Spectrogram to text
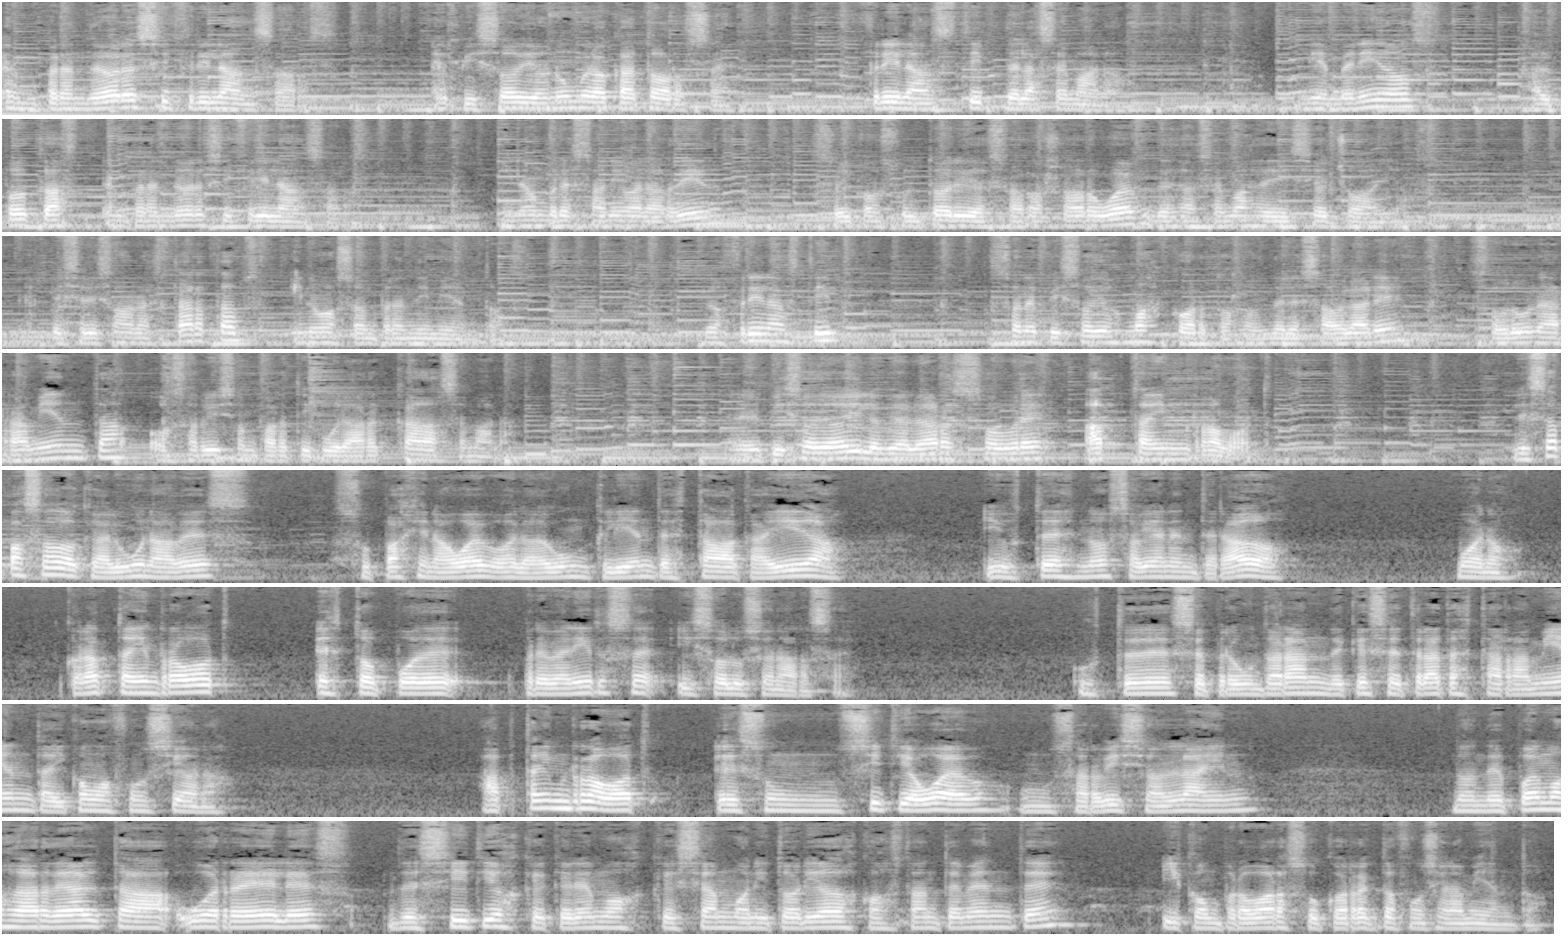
Emprendedores y Freelancers, episodio número 14, Freelance Tip de la semana. Bienvenidos al podcast Emprendedores y Freelancers. Mi nombre es Aníbal Ardid, soy consultor y desarrollador web desde hace más de 18 años, especializado en startups y nuevos emprendimientos. Los Freelance Tips son episodios más cortos donde les hablaré sobre una herramienta o servicio en particular cada semana. En el episodio de hoy les voy a hablar sobre Uptime Robot. ¿Les ha pasado que alguna vez su página web o algún cliente estaba caída y ustedes no se habían enterado? Bueno, con Uptime Robot esto puede prevenirse y solucionarse. Ustedes se preguntarán de qué se trata esta herramienta y cómo funciona. Uptime Robot es un sitio web, un servicio online, donde podemos dar de alta URLs de sitios que queremos que sean monitoreados constantemente y comprobar su correcto funcionamiento.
